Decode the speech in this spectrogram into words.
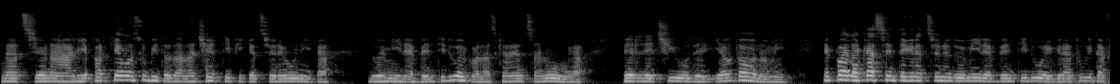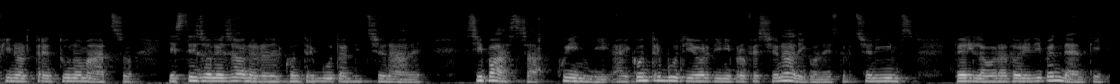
nazionali e partiamo subito dalla certificazione unica 2022 con la scadenza lunga per le CU degli autonomi e poi la cassa integrazione 2022 gratuita fino al 31 marzo, esteso l'esonero del contributo addizionale. Si passa quindi ai contributi e ordini professionali con le istruzioni IMSS per i lavoratori dipendenti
